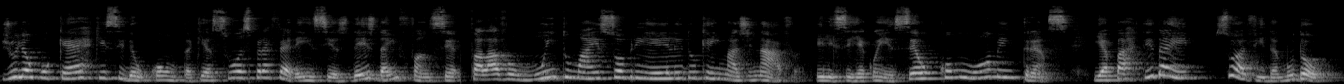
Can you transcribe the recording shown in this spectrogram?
Júlia Albuquerque se deu conta que as suas preferências desde a infância falavam muito mais sobre ele do que imaginava. Ele se reconheceu como um homem trans e a partir daí sua vida mudou.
